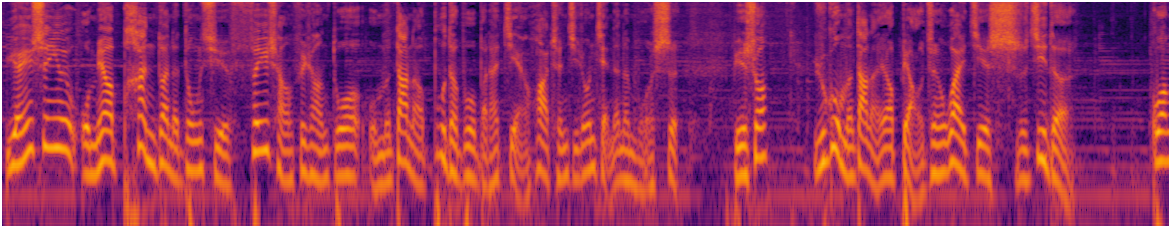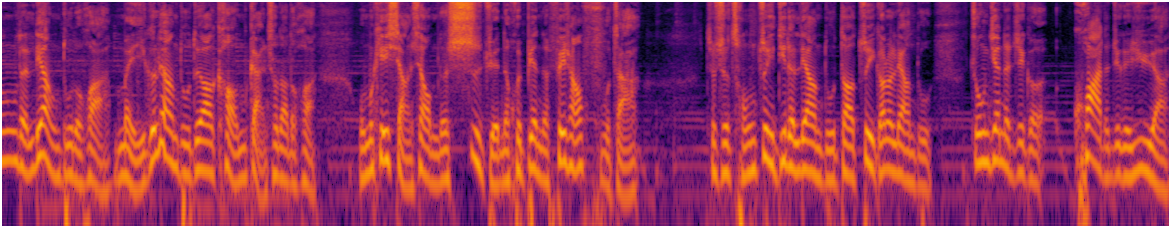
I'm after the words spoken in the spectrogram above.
原因是因为我们要判断的东西非常非常多，我们大脑不得不把它简化成几种简单的模式。比如说，如果我们大脑要表征外界实际的光的亮度的话，每一个亮度都要靠我们感受到的话，我们可以想象我们的视觉呢会变得非常复杂，就是从最低的亮度到最高的亮度中间的这个跨的这个域啊。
